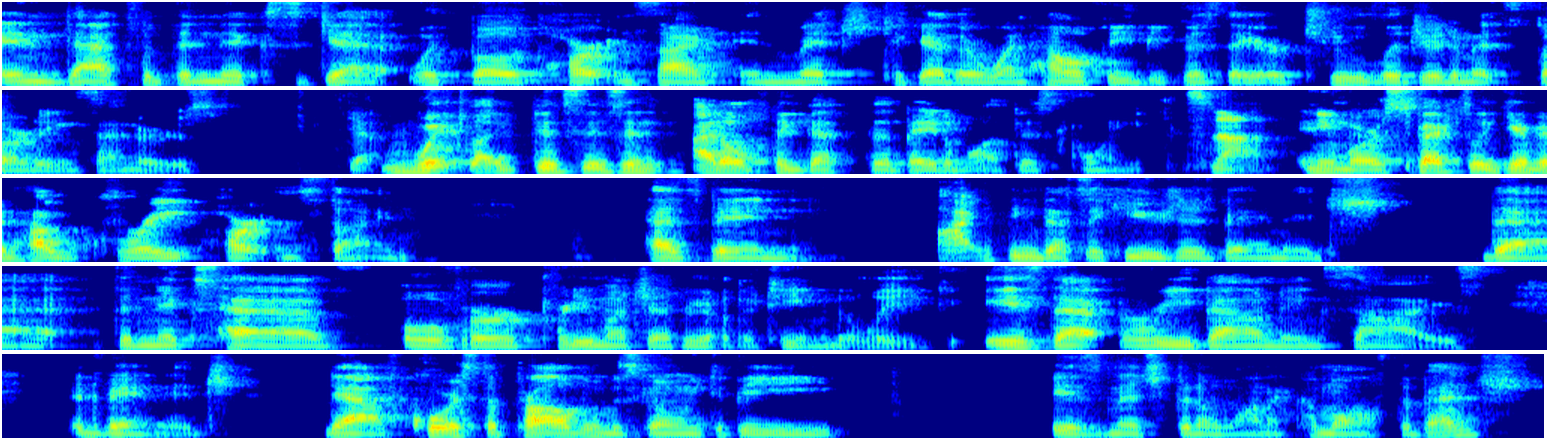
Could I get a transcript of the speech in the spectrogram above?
And that's what the Knicks get with both Hartenstein and Mitch together when healthy because they are two legitimate starting centers. Yeah. With like this isn't I don't think that's debatable at this point. It's not anymore, especially given how great Hartenstein has been. I think that's a huge advantage that the Knicks have over pretty much every other team in the league is that rebounding size advantage. Now, of course, the problem is going to be: is Mitch going to want to come off the bench?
